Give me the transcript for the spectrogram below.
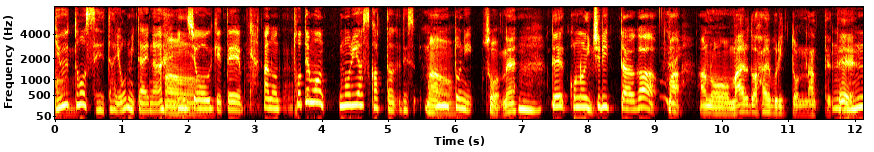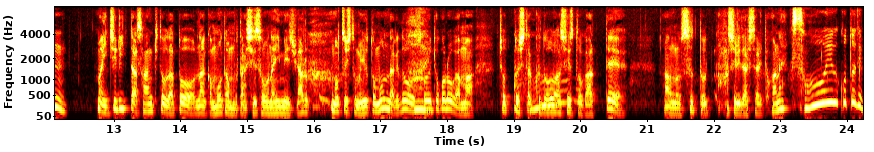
優等生だよみたいな印象を受けてあのとても乗りやすかったです。本当に。そうね、うん、でこの1リッターが、まあ、あのマイルドハイブリッドになってて。うんまあ、1リッター3気筒だとなんかもたもたしそうなイメージある持つ人もいると思うんだけど、はい、そういうところがまあちょっとした駆動アシストがあってあのスッと走り出したりとかね。そういうことで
